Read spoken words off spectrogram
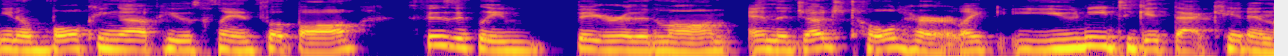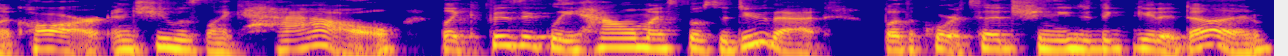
you know, bulking up. He was playing football, physically bigger than mom. And the judge told her, like, you need to get that kid in the car. And she was like, how? Like, physically, how am I supposed to do that? But the court said she needed to get it done.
